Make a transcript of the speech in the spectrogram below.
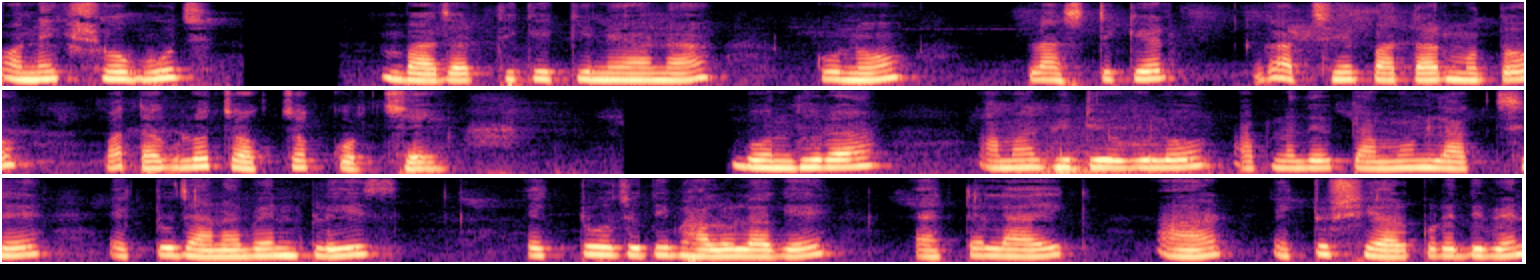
অনেক সবুজ। বাজার থেকে কিনে আনা কোনো প্লাস্টিকের গাছের পাতার মতো পাতাগুলো চকচক করছে। বন্ধুরা আমার ভিডিওগুলো আপনাদের কেমন লাগছে একটু জানাবেন, প্লিজ। একটুও যদি ভালো লাগে, একটা লাইক আর একটু শেয়ার করে দিবেন,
